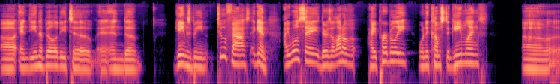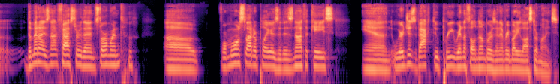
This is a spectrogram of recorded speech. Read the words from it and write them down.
uh, and the inability to and uh, games being too fast. Again, I will say there's a lot of hyperbole when it comes to game length. Uh, the meta is not faster than Stormwind. uh, for most ladder players, it is not the case, and we're just back to pre-Renathal numbers, and everybody lost their minds.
